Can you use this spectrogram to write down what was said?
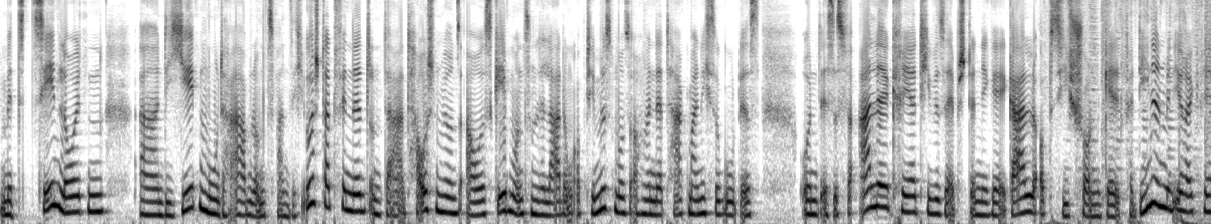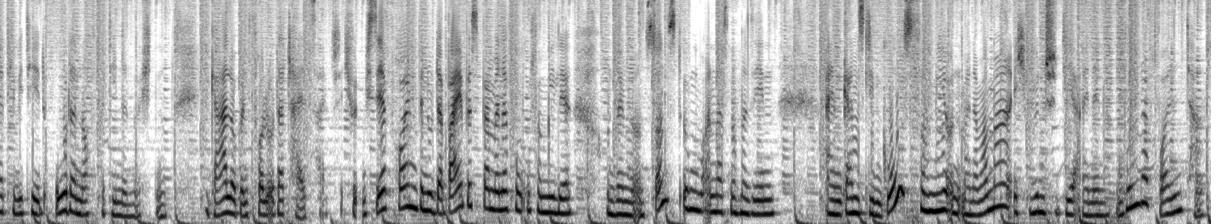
mit zehn Leuten, äh, die jeden Montagabend um 20 Uhr stattfindet. Und da tauschen wir uns aus, geben uns eine Ladung Optimismus, auch wenn der Tag mal nicht so gut ist. Und es ist für alle kreative Selbstständige, egal ob sie schon Geld verdienen mit ihrer Kreativität oder noch verdienen möchten. Egal ob in Voll- oder Teilzeit. Ich würde mich sehr freuen, wenn du dabei bist bei meiner Funkenfamilie und wenn wir uns sonst irgendwo anders nochmal sehen. Einen ganz lieben Gruß von mir und meiner Mama. Ich wünsche dir einen wundervollen Tag.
